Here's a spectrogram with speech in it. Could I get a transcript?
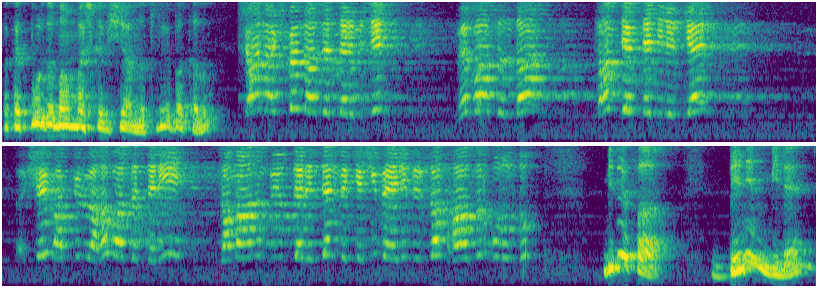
Fakat burada bambaşka bir şey anlatılıyor. Bakalım. Şah Nakşibend Hazretlerimizin vefatında tam defnedilirken Şeyh Abdülvehhab Hazretleri zamanın büyüklerinden ve keşif ehli bir zat hazır bulundu. Bir defa benim bile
